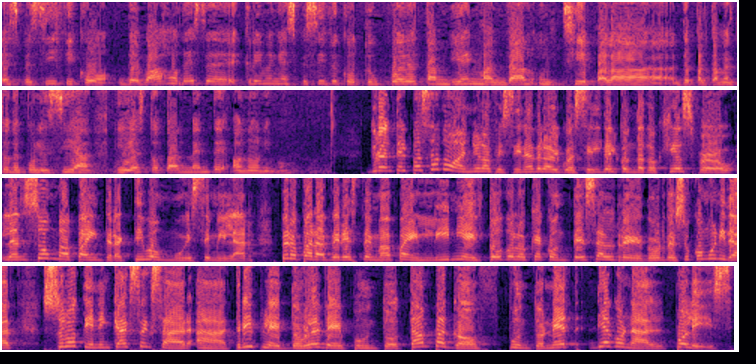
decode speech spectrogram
específico, debajo de ese crimen específico tú puedes también mandar un tip al Departamento de Policía y es totalmente anónimo. Durante el pasado año, la oficina del alguacil del condado Hillsborough lanzó un mapa interactivo muy similar, pero para ver este mapa en línea y todo lo que acontece alrededor de su comunidad, solo tienen que accesar a www.tampagov.net diagonal police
